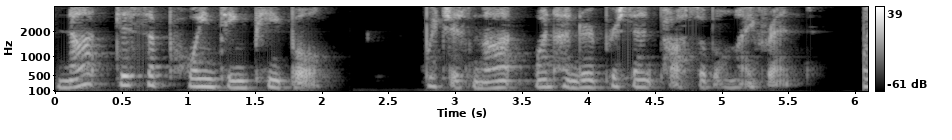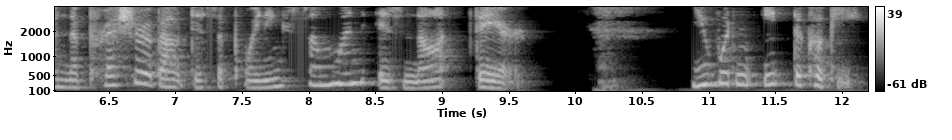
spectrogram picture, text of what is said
not disappointing people, which is not 100% possible, my friend. When the pressure about disappointing someone is not there, you wouldn't eat the cookie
